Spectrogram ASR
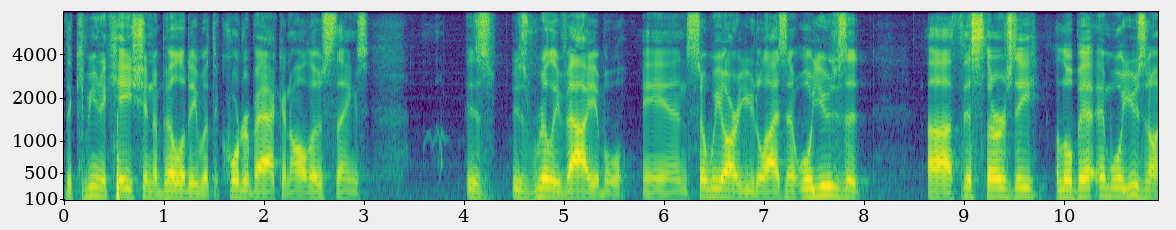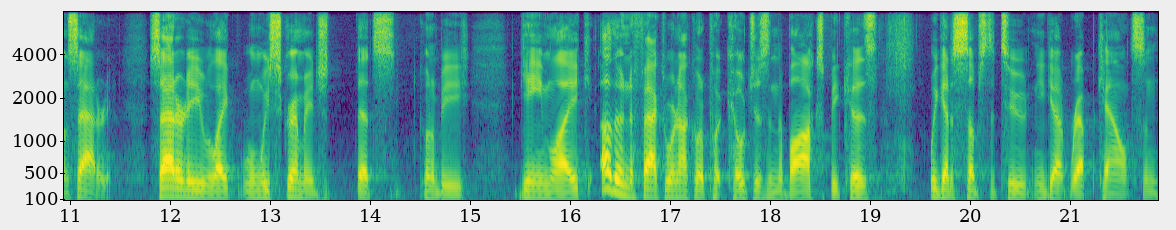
the communication ability with the quarterback and all those things is is really valuable, and so we are utilizing it. We'll use it uh, this Thursday a little bit, and we'll use it on Saturday. Saturday, like when we scrimmage, that's going to be game like. Other than the fact we're not going to put coaches in the box because we got to substitute, and you got rep counts and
